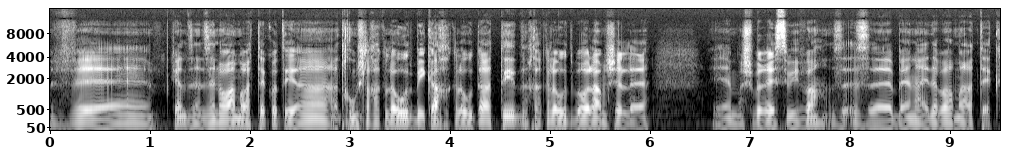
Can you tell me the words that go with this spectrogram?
וכן, זה, זה נורא מרתק אותי, התחום של החקלאות, בעיקר חקלאות העתיד, חקלאות בעולם של uh, משברי סביבה, זה, זה בעיניי דבר מרתק.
